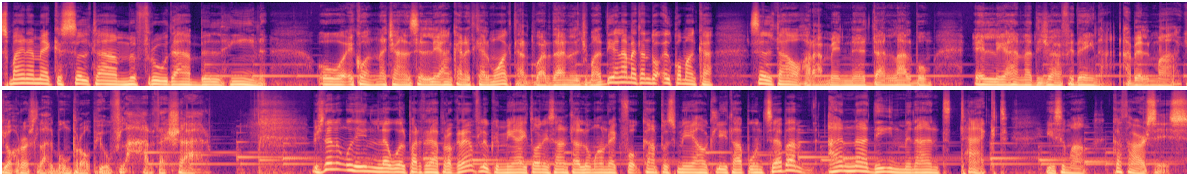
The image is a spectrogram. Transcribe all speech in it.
Smajna mek is-silta mifruda bil-ħin u ikollna ċans li anka nitkellmu aktar dwar dan il-ġimgħa diela meta ndoqilkom anka silta oħra minn dan l-album illi għandna diġà fidejna qabel ma joħroġ l-album propju fl-aħħar tax-xahar. Biex nagħlqu din l-ewwel parti ta' programm flimkien miegħi Tony Santa llum hawnhekk fuq Campus 103.7 għandna din minant Tact jisimha Catharsis.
